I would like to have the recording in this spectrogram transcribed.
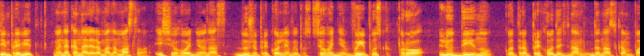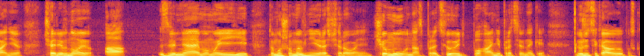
Всім привіт! Ви на каналі Романа Маслова. І сьогодні у нас дуже прикольний випуск. Сьогодні випуск про людину, котра приходить в нам до нас в компанію чарівною. А звільняємо ми її, тому що ми в ній розчаровані. Чому у нас працюють погані працівники? Дуже цікавий випуск.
